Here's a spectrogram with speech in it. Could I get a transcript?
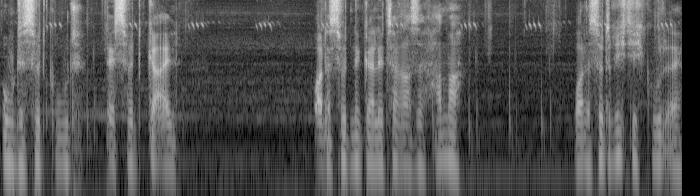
Oh, das wird gut. Das wird geil. Boah, das wird eine geile Terrasse. Hammer. Boah, das wird richtig gut, ey.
